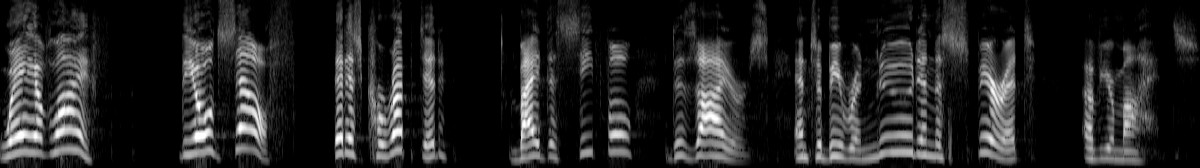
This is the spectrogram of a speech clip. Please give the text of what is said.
way of life, the old self that is corrupted by deceitful desires, and to be renewed in the spirit of your minds.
